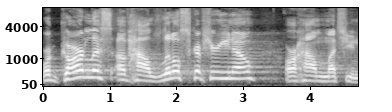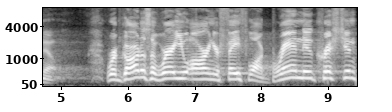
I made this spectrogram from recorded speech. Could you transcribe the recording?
Regardless of how little scripture you know or how much you know regardless of where you are in your faith walk brand new Christian,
